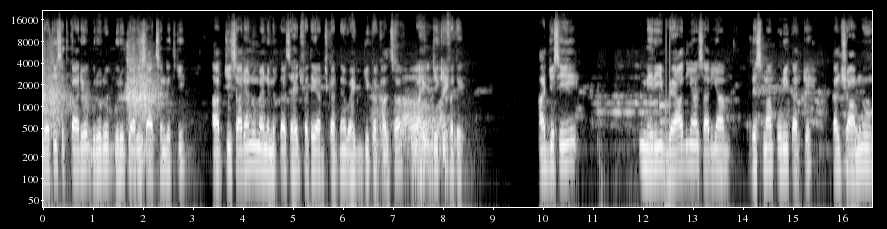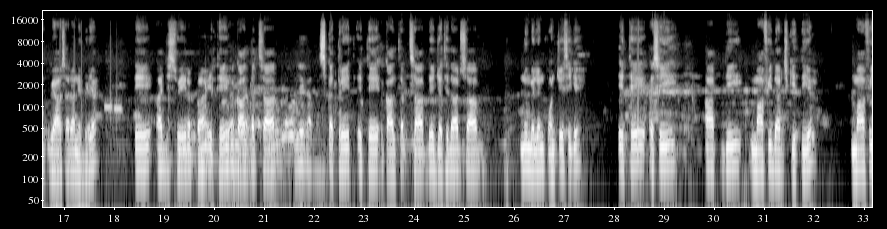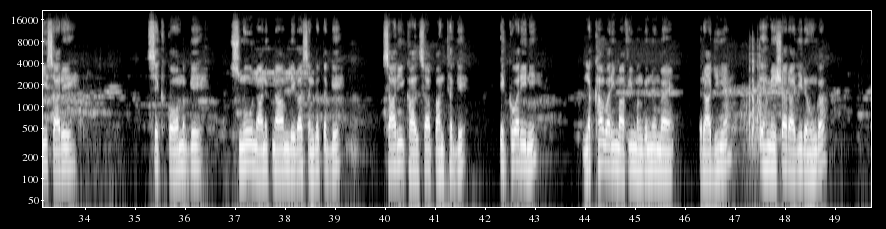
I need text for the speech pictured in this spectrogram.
ਬਹੁਤ ਹੀ ਸਤਿਕਾਰਯੋਗ ਗੁਰੂ ਰੂਪ ਗੁਰੂ ਪਿਆਰੀ ਸਾਧ ਸੰਗਤ ਜੀ। ਆਪ ਜੀ ਸਾਰਿਆਂ ਨੂੰ ਮੈਂ ਨਿਮਰਤਾ ਸਹਿਜ ਫਤਿਹ ਅਰਜ ਕਰਦਾ ਹਾਂ। ਵਾਹਿਗੁਰੂ ਜੀ ਕਾ ਖਾਲਸਾ ਵਾਹਿਗੁਰੂ ਜੀ ਕੀ ਫਤਿਹ। ਅੱਜ ਅਸੀਂ ਮੇਰੀ ਵਿਆਹ ਦੀਆਂ ਸਾਰੀਆਂ ਰਸਮਾਂ ਪੂਰੀ ਕਰਕੇ ਕੱਲ ਸ਼ਾਮ ਨੂੰ ਵਿਆਹ ਸਾਰਾ ਨਿਬੜਿਆ। ਤੇ ਅੱਜ ਸਵੇਰ ਆਪਾਂ ਇੱਥੇ ਅਕਾਲ ਤਖਤ ਸਾਹਿਬ ਸਕੱਤਰੇਤ ਇੱਥੇ ਅਕਾਲ ਤਖਤ ਸਾਹਿਬ ਦੇ ਜਥੇਦਾਰ ਸਾਹਿਬ ਨੂੰ ਮਿਲਣ ਪਹੁੰਚੇ ਸੀਗੇ। ਇੱਥੇ ਅਸੀਂ ਆਪ ਦੀ ਮਾਫੀ ਦਰਜ ਕੀਤੀ ਹੈ। ਮਾਫੀ ਸਾਰੇ ਸਿੱਖ ਕੌਮ ਅੱਗੇ, ਸਮੂਹ ਨਾਨਕ ਨਾਮ ਲੇਵਾ ਸੰਗਤ ਅੱਗੇ, ਸਾਰੀ ਖਾਲਸਾ ਪੰਥ ਅੱਗੇ। ਇੱਕ ਵਾਰੀ ਨਹੀਂ, ਲੱਖਾਂ ਵਾਰੀ ਮਾਫੀ ਮੰਗਣ ਨੂੰ ਮੈਂ ਰਾਜੀ ਹਾਂ ਤੇ ਹਮੇਸ਼ਾ ਰਾਜੀ ਰਹੂੰਗਾ।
